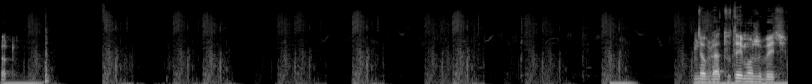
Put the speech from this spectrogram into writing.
Dobra. Dobra, tutaj może być.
